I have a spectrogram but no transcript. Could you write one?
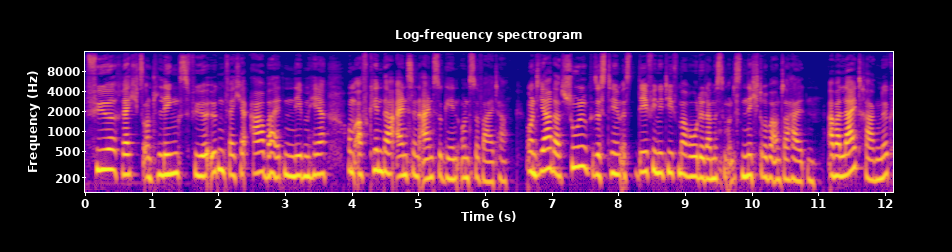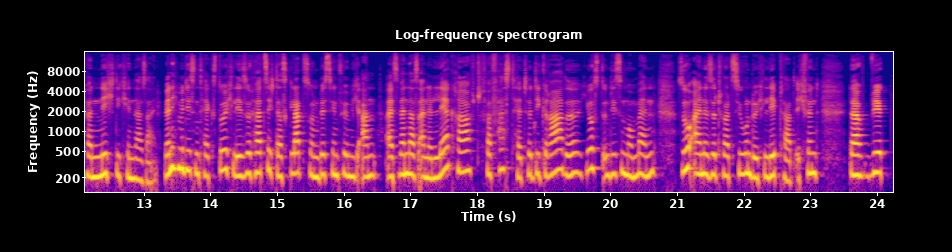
für rechts und links, für irgendwelche Arbeiten nebenher, um auf Kinder einzeln einzugehen und so weiter. Und ja, das Schulsystem ist definitiv marode, da müssen wir uns nicht drüber unterhalten. Aber Leidtragende können nicht die Kinder sein. Wenn ich mir diesen Text durchlese, hört sich das glatt so ein bisschen für mich an, als wenn das eine Lehrkraft verfasst hätte, die gerade just in diesem Moment so eine Situation durchlebt hat. Ich finde, da wirkt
